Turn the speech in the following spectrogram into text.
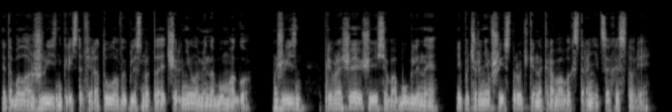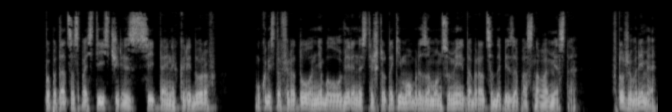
это была жизнь Кристофера Тула, выплеснутая чернилами на бумагу. Жизнь, превращающаяся в обугленные и почерневшие строчки на кровавых страницах истории. Попытаться спастись через сеть тайных коридоров у Кристофера Тула не было уверенности, что таким образом он сумеет добраться до безопасного места. В то же время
